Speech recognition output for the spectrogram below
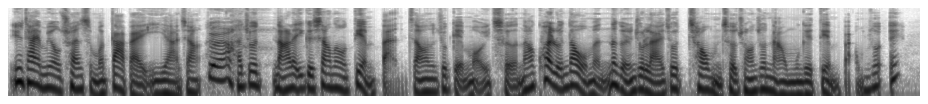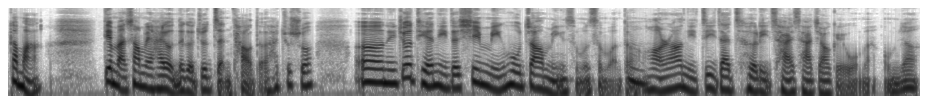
因为他也没有穿什么大白衣啊，这样对啊，他就拿了一个像那种垫板，这样就给某一车。然后快轮到我们，那个人就来就敲我们车窗，就拿我们给垫板。我们说，哎，干嘛？垫板上面还有那个就整套的，他就说，呃，你就填你的姓名、护照名什么什么的嗯哈、然后你自己在车里擦一擦，交给我们。我们这样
